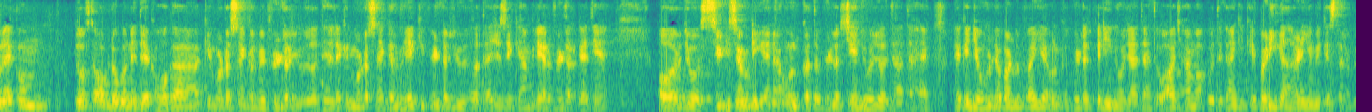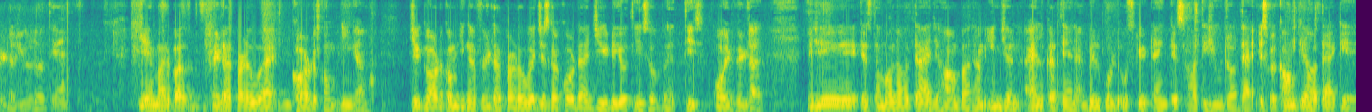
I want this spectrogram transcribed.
वालेकुम दोस्तों, आप लोगों ने देखा होगा कि मोटरसाइकिल में फ़िल्टर यूज़ होते हैं, लेकिन मोटरसाइकिल में एक ही फ़िल्टर यूज़ होता है, जैसे कि हम एयर फ़िल्टर कहते हैं। और जो सी डी सेवेंटी है ना, उनका तो फ़िल्टर चेंज हो जाता है, लेकिन जो होंडा फाइव है, उनका फ़िल्टर क्लीन हो जाता है। तो आज हम आपको दिखाएँगे कि बड़ी गाड़ियों में किस तरह फ़िल्टर यूज़ होते हैं। ये हमारे पास फ़िल्टर पड़ा हुआ है गॉड कंपनी का। जी गॉड कंपनी का फ़िल्टर पड़ा हुआ है, जिसका कोड है जी डी ओ तीन सौ बत्तीस ऑयल फ़िल्टर ये इस्तेमाल होता है जहाँ पर हम इंजन ऑयल करते हैं ना, बिल्कुल उसके टैंक के साथ ही यूज़ होता है। इसका काम क्या होता है कि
